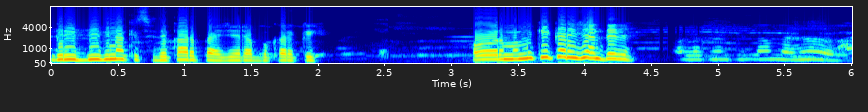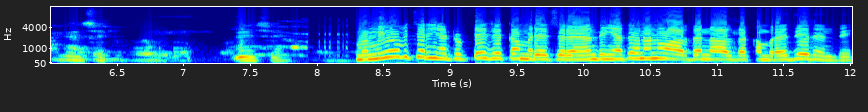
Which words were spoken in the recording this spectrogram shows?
ਗਰੀਬੀ ਵੀ ਨਾ ਕਿਸੇ ਦੇ ਘਰ ਪੈ ਜਾਏ ਰੱਬ ਕਰਕੇ। ਹੋਰ ਮੰਮੀ ਕੀ ਕਰੀ ਜਾਂਦੇ ਜੇ ਅੱਛਾ। ਅੱਛਾ ਮੰਮੀ, ਉਹ ਵਿਚਾਰੀਆਂ ਟੁੱਟੇ ਜੇ ਕਮਰੇ 'ਚ ਰਹਿਣ ਦੀਆਂ ਤੇ ਉਹਨਾਂ ਨੂੰ ਆਪਦਾ ਨਾਲ ਦਾ ਕਮਰਾ ਹੀ ਦੇ ਦਿੰਦੇ।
